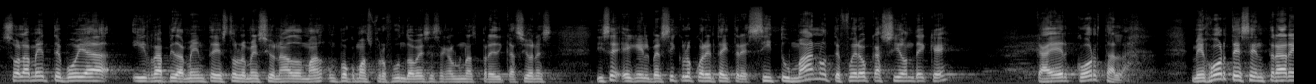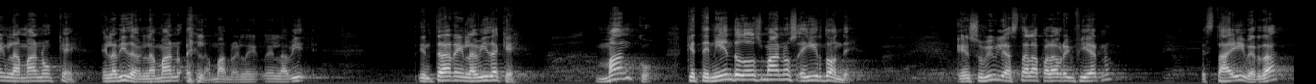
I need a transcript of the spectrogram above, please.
Solamente voy a ir rápidamente, esto lo he mencionado más, un poco más profundo a veces en algunas predicaciones. Dice en el versículo 43, si tu mano te fuera ocasión de qué? Caer, córtala. Mejor te es entrar en la mano qué? En la vida, en la mano, en la mano, en la, vida. Entrar en la vida qué? Manco. Que teniendo dos manos e ir dónde? En su Biblia está la palabra infierno. Está ahí, ¿verdad?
